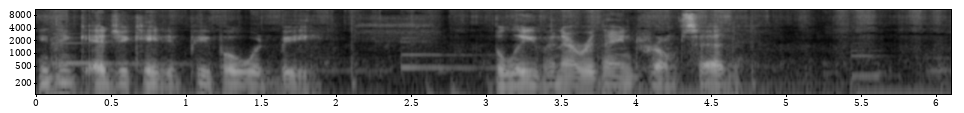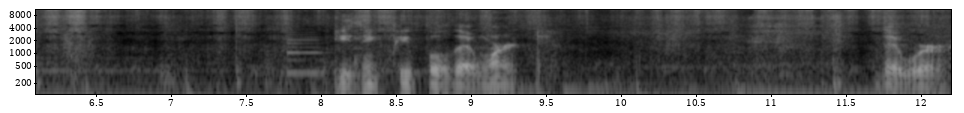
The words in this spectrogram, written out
You think educated people would be believe in everything Trump said? Do you think people that weren't that were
